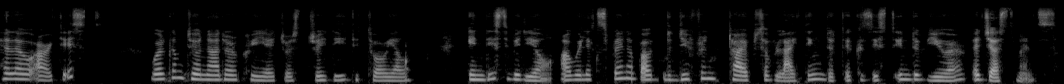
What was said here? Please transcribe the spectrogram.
Hello artists! Welcome to another Creators 3D tutorial. In this video, I will explain about the different types of lighting that exist in the viewer adjustments,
